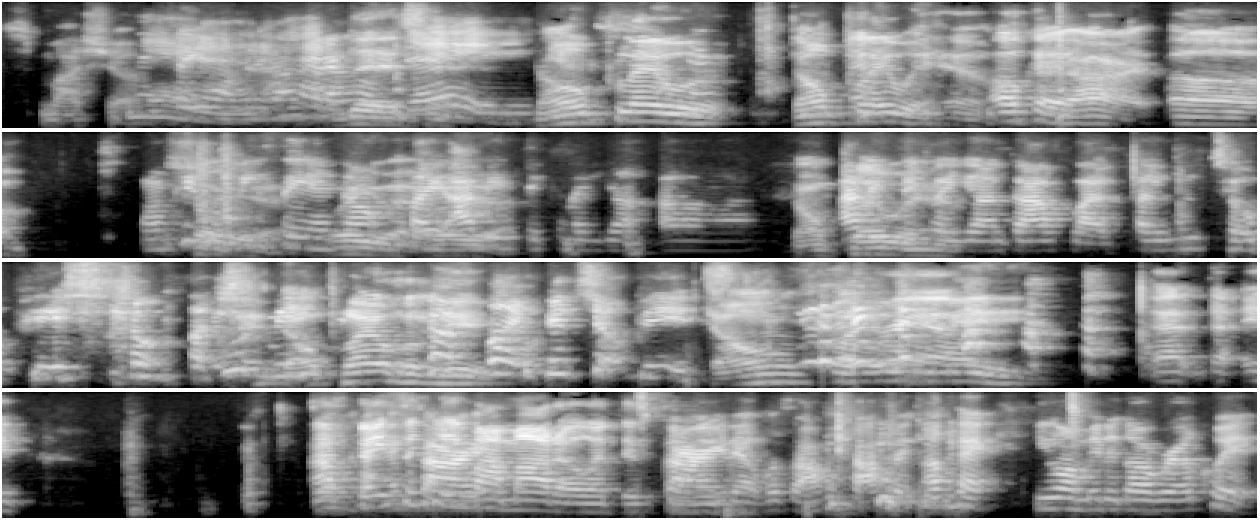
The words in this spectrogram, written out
It's my show. So you want Man, me I had a whole day. don't play with, don't play with him. Okay, all right. Uh, When people So, be yeah, saying where don't play, Where I you be thinking of young um Don't I play be with thinking him. young Dolph like play with your bitch. Don't play with me. Don't play with Don't me. play with your bitch. Don't play with me. That, that, it, that's Okay, basically sorry. my motto at this Sorry, point. that was off topic. Okay, you want me to go real quick?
